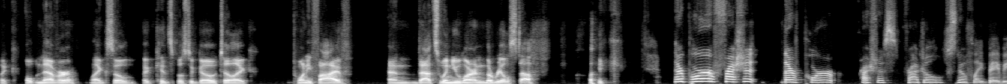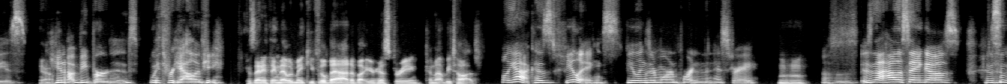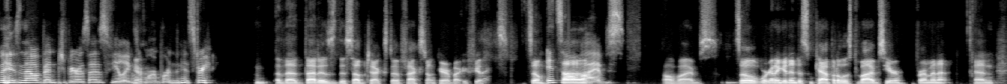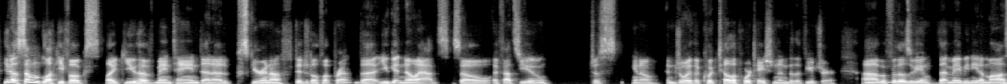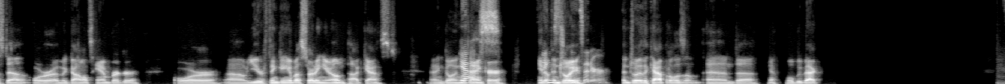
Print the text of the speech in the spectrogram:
like oh never like so a kid's supposed to go to like 25 and that's when you learn the real stuff like They're poor, fresh. They're poor, precious, fragile snowflake babies. Yeah. Cannot be burdened with reality. Because anything that would make you feel bad about your history cannot be taught Well, yeah, because feelings, feelings are more important than history. hmm This is, isn't that how the saying goes? Isn't, isn't that what Ben Shapiro says? Feelings Yeah. are more important than history. that that is the subtext of facts don't care about your feelings so It's all uh, vibes. all vibes. So we're gonna get into some capitalist vibes here for a minute. And you know, some lucky folks like you have maintained an obscure enough digital footprint that you get no ads. So if that's you, just you know, enjoy the quick teleportation into the future. Uh, but for those of you that maybe need a Mazda or a McDonald's hamburger, or um, you're thinking about starting your own podcast and going Yes. with Anchor, you know, Things to enjoy consider. enjoy the capitalism, and uh, yeah, we'll be back.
